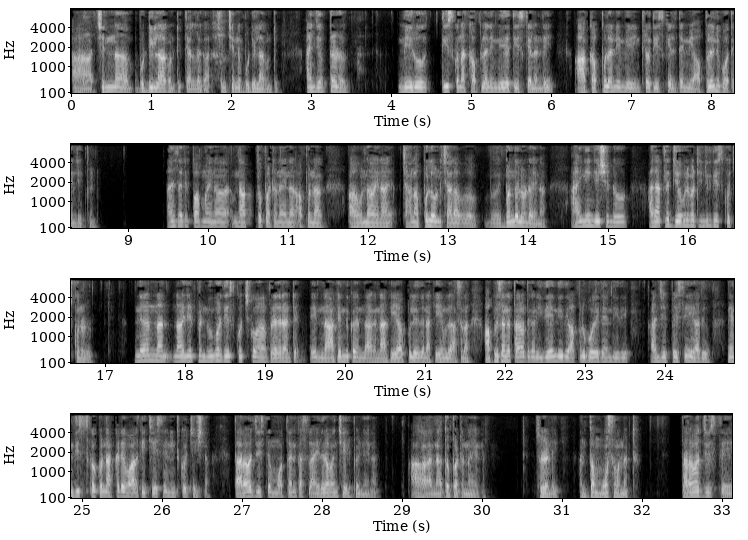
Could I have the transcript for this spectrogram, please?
ఆ చిన్న బుడ్డిలాగా ఉంటాయి తెల్లగా చిన్న చిన్న బుడ్డిలాగా ఉంటాయి. ఆయన చెప్తున్నాడు మీరు తీసుకున్న కప్పులని మీరే తీసుకెళ్ళండి ఆ కప్పులన్నీ మీ ఇంట్లో తీసుకెళ్తే మీ అప్పులని పోతాయని చెప్పిండు. ఆయన సరే పాపం ఆయన నాతో పాటు ఆయన అప్పుడు నాకు ఉన్న ఆయన చాలా అప్పులో ఉండి చాలా ఇబ్బందులు ఉండే ఆయన. ఆయన ఏం చేసిండు అది అట్లా జేబులు పెట్టి ఇంటికి తీసుకొచ్చుకున్నాడు. నేను నాకు చెప్పి నువ్వు కూడా తీసుకొచ్చుకో బ్రదర్ అంటే నాకెందుకు నాకు నాకు ఏ అప్పు లేదు నాకు ఏం లేదు. అసలు అప్పుల సంగతి తర్వాత కానీ ఇదేంది ఇది? అప్పులు పోయేదేంది ఇది? అని చెప్పేసి అది నేను తీసుకోకుండా అక్కడే వాళ్ళకి ఇచ్చేసి నేను ఇంటికి వచ్చేసిన. తర్వాత చూస్తే మొత్తానికి అసలు హైదరాబాద్ నుంచి వెళ్ళిపోయింది ఆయన నాతో పాటు ఆయన. చూడండి అంత మోసం అన్నట్టు. తర్వాత చూస్తే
